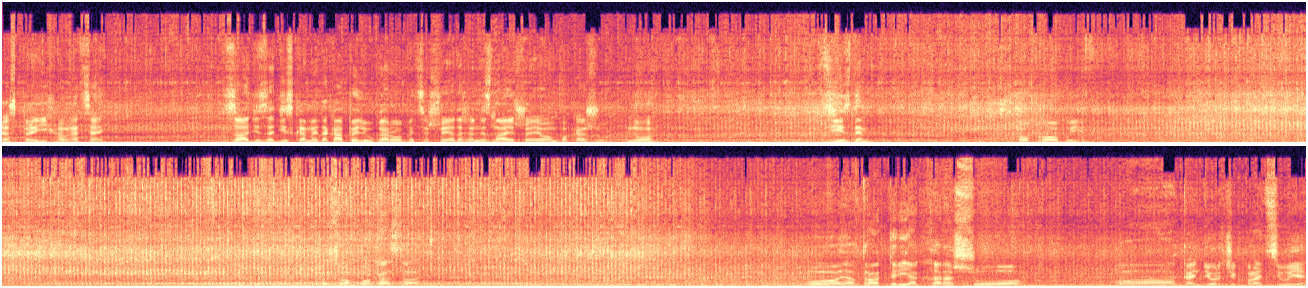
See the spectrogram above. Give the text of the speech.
Зараз переїхав на цей. Ззаді за дисками така пилюка робиться, що я навіть не знаю, що я вам покажу. Ну, з'їздимо, попробуємо. Ось вам показати. Ой, а в тракторі як хорошо. О, кондьорчик працює.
